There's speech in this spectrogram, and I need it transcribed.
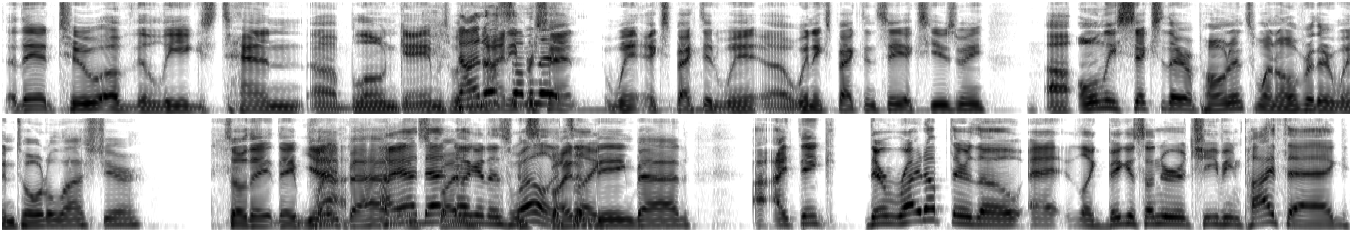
they had two of the league's ten uh, blown games with Now, a ninety some of the- percent win expected win uh, win expectancy. Excuse me. Uh, only six of their opponents went over their win total last year, so they they played Yeah, bad. I had that spite of- nugget as well. In spite It's of like- being bad, I, I think They're right up there though at like biggest underachieving Pythag.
